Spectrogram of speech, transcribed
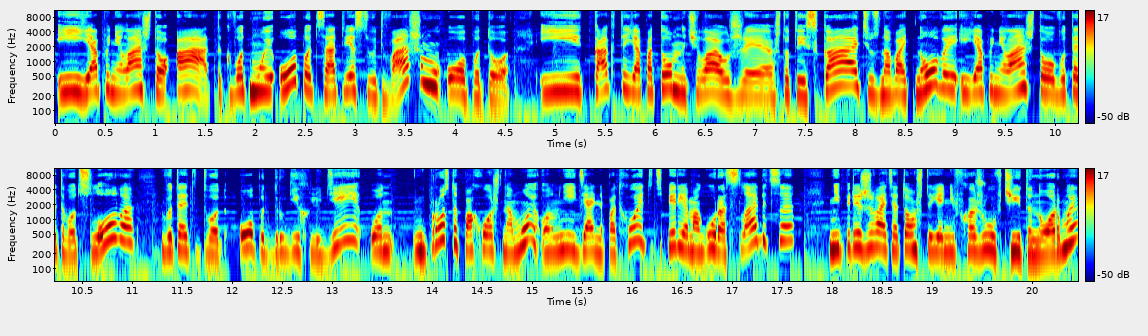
и я поняла, что, а, так вот мой опыт соответствует вашему опыту, и как-то я потом начала уже что-то искать, узнавать новое, и я поняла, что вот это вот слово, вот этот вот опыт других людей, он не просто похож на мой, он мне идеально подходит, и теперь я могу расслабиться, не переживать о том, что я не вхожу в чьи-то нормы,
